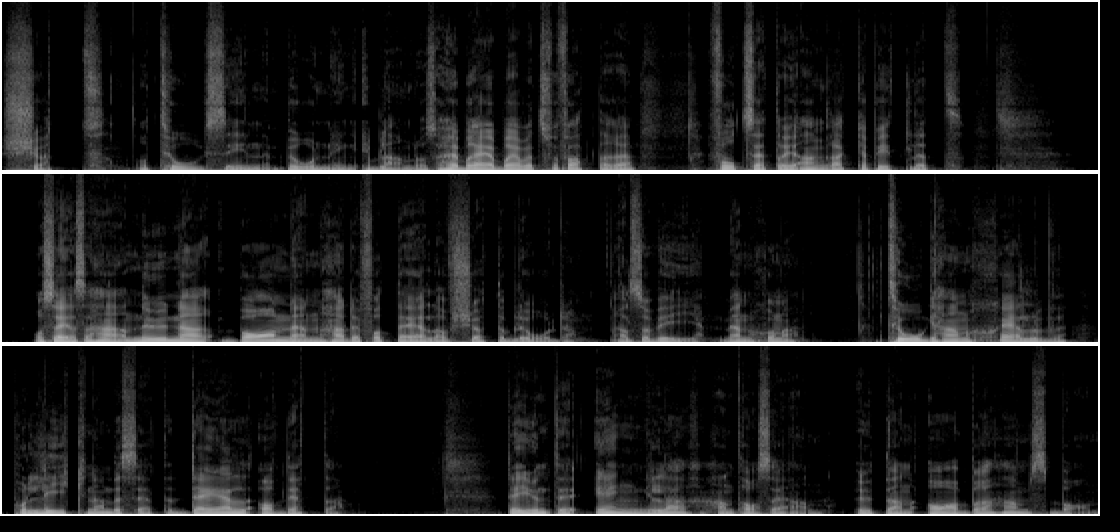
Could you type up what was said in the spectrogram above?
kött och tog sin boning ibland oss. Hebreerbrevets författare fortsätter i andra kapitlet och säger så här. Nu när barnen hade fått del av kött och blod, alltså vi, människorna, tog han själv på liknande sätt del av detta. Det är ju inte änglar han tar sig an, utan Abrahams barn.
